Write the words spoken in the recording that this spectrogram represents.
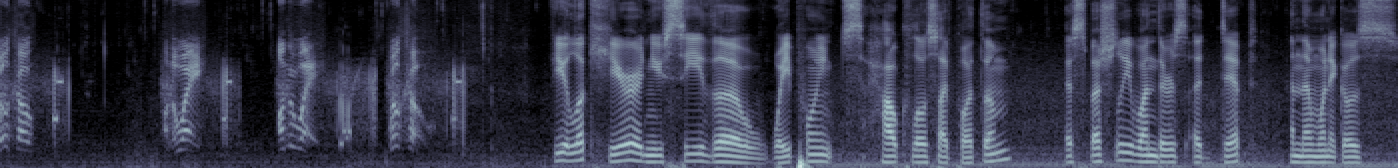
Wilco, on the way. On the way. Wilco. If you look here and you see the waypoints, how close I put them, especially when there's a dip and then when it goes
